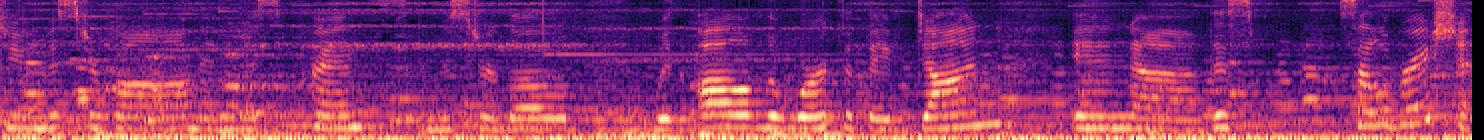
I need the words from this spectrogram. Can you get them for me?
To Mr. Baum and Miss Prince and Mr. Loeb with all of the work that they've done in uh, this celebration.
